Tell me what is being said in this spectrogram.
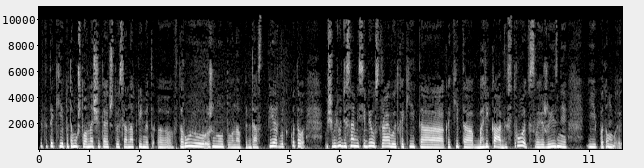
Это такие, потому что она считает, что если она примет э, вторую жену, то она предаст первую. Какой-то, в общем, люди сами себе устраивают какие-то какие баррикады, строят в своей жизни, и потом э,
